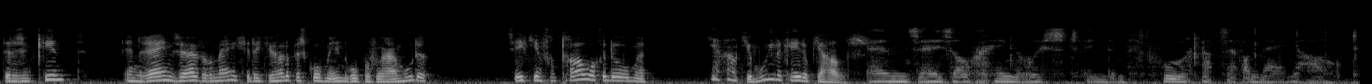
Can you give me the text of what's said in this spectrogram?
Dat is een kind, een rein zuiver meisje dat je hulp is komen inroepen voor haar moeder. Ze heeft je in vertrouwen genomen. Je haalt je moeilijkheden op je hals. En zij zal geen rust vinden voordat ze van mij houdt.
